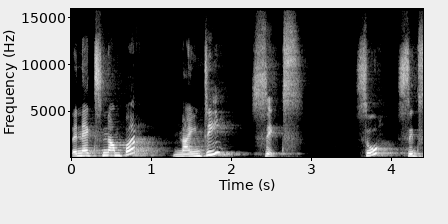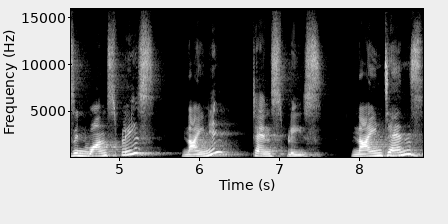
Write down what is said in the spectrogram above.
The next number 96. So 6 in ones place, 9 in tens place. 9 tens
